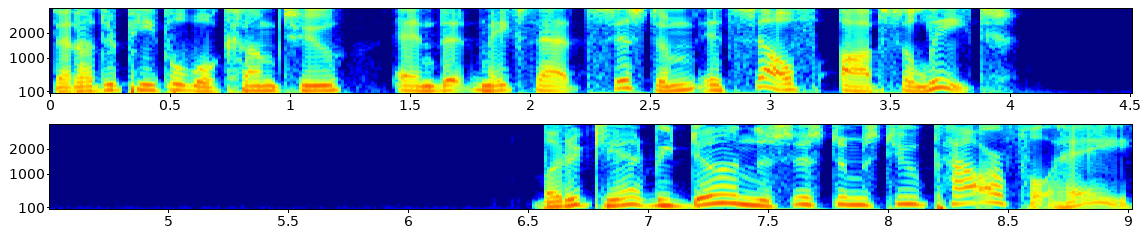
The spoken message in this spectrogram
that other people will come to and that makes that system itself obsolete. But it can't be done. The system's too powerful. Hey,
